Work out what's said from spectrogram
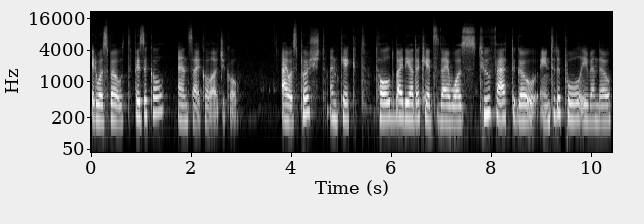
It was both physical and psychological. I was pushed and kicked, told by the other kids that I was too fat to go into the pool even though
